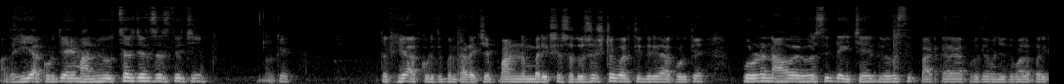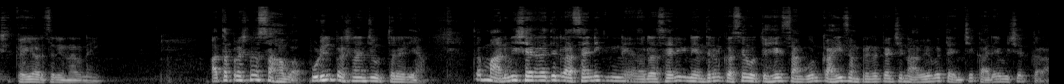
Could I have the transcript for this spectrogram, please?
आता ही आकृती आहे मानवी उत्सर्जन संस्थेची. ओके. तर ही आकृती पण काढायची पान नंबर एकशे सदुसष्ट वरती दिलेली आकृती पूर्ण नावं व्यवस्थित द्यायची आहेत. व्यवस्थित पाठ करा आकृती म्हणजे तुम्हाला परीक्षेत काही अडचण येणार नाही. आता प्रश्न सहावा. पुढील प्रश्नांची उत्तरे लिहा. तर मानवी शरीरातील रासायनिक रासायनिक नियंत्रण कसे होते हे सांगून काही संप्रेरकाची नावे व त्यांचे कार्यविषद करा.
